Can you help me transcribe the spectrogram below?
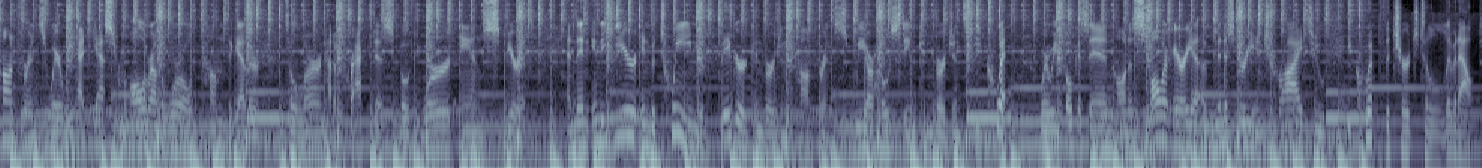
Conference where we had guests from all around the world come together to learn how to practice both word and spirit. And then in the year in between the bigger Convergence Conference, we are hosting Convergence Equip, where we focus in on a smaller area of ministry and try to equip the church to live it out.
